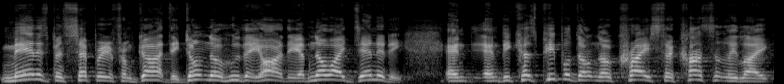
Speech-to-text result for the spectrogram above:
man has been separated from God. They don't know who they are, they have no identity. And, and because people don't know Christ, they're constantly like,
